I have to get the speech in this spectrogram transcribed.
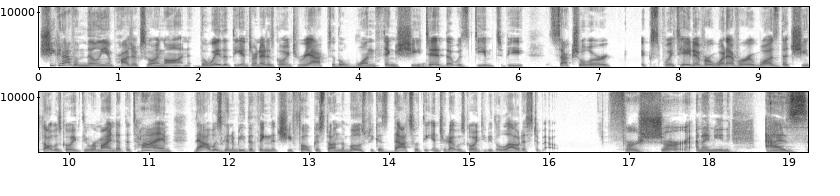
she could have a million projects going on. The way that the internet is going to react to the one thing she did that was deemed to be sexual or exploitative or whatever it was that she thought was going through her mind at the time, that was going to be the thing that she focused on the most because that's what the internet was going to be the loudest about. For sure. And I mean, as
